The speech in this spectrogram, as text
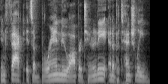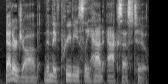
In fact, it's a brand new opportunity and a potentially better job than they've previously had access to.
